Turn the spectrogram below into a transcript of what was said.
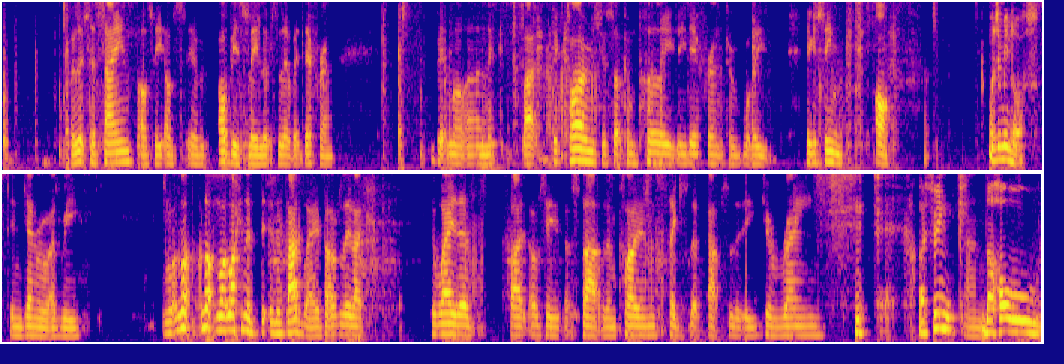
it looks the same. Obviously, obviously, obviously, looks a little bit different. A bit more, and the, like the clones just look completely different to what they they just seem off What do you mean off? in general as we not not not like in a in a bad way, but obviously like the way the like obviously at the start with them clones, they just look absolutely deranged. I think And- the whole.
